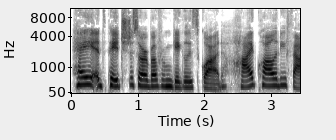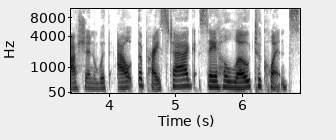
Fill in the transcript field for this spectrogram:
Hey, it's Paige DeSorbo from Giggly Squad. High quality fashion without the price tag. Say hello to Quince.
